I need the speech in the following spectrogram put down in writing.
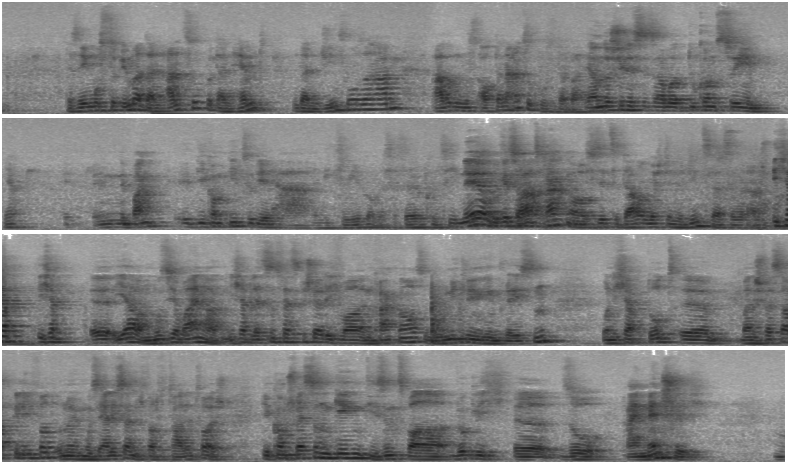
Deswegen musst du immer deinen Anzug und dein Hemd und deine Jeanshose haben, aber du musst auch deine Anzughose dabei haben. Der Unterschied ist jetzt aber, du kommst zu ihm. Ja. Eine Bank, die kommt nie zu dir. Ja, wenn die zu mir kommen, ist dasselbe Prinzip. Nee, aber du gehst ja ins Krankenhaus. Ich sitze da und möchte eine Dienstleistung in Anspruch. Ich habe, ich hab, äh, ja, muss ich aber einhaken. Ich habe letztens festgestellt, ich war im Krankenhaus, in der Uniklinik in Dresden und ich habe dort äh, meine Schwester abgeliefert und ich muss ehrlich sagen, ich war total enttäuscht. Hier kommen Schwestern entgegen, die sind zwar wirklich äh, so rein menschlich,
